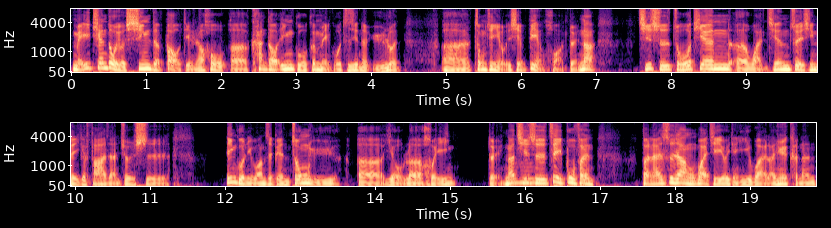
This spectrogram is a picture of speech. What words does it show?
每一天都有新的爆点，然后呃，看到英国跟美国之间的舆论，呃，中间有一些变化。对，那其实昨天呃晚间最新的一个发展就是，英国女王这边终于呃有了回应。对，那其实这一部分本来是让外界有一点意外了，因为可能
